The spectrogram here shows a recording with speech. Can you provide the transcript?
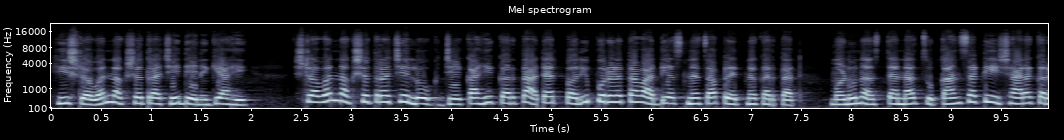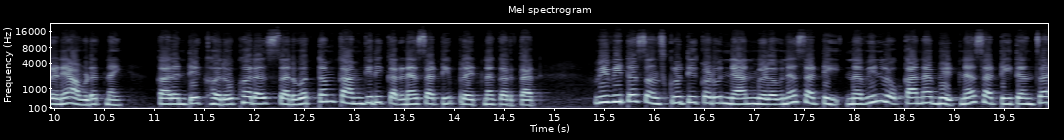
ही श्रवण नक्षत्राची देणगी आहे. श्रवण नक्षत्राचे लोक जे काही करतात त्यात परिपूर्णतावादी असण्याचा प्रयत्न करतात. म्हणूनच त्यांना चुकांसाठी इशारा करणे आवडत नाही कारण ते खरोखरच सर्वोत्तम कामगिरी करण्यासाठी प्रयत्न करतात. विविध संस्कृतीकडून ज्ञान मिळवण्यासाठी नवीन लोकांना भेटण्यासाठी त्यांचा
